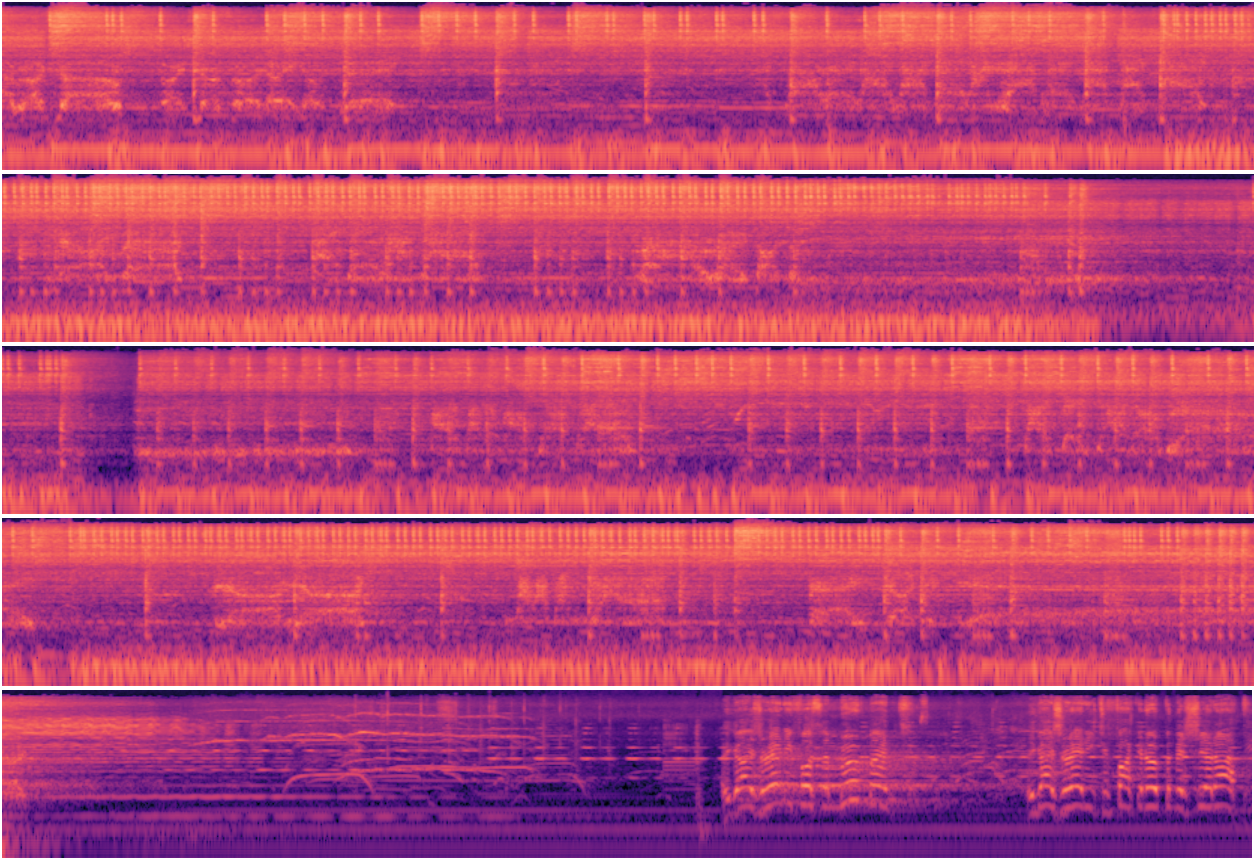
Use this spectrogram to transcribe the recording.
Are you guys ready for some movement? You guys ready to fucking open this shit up?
